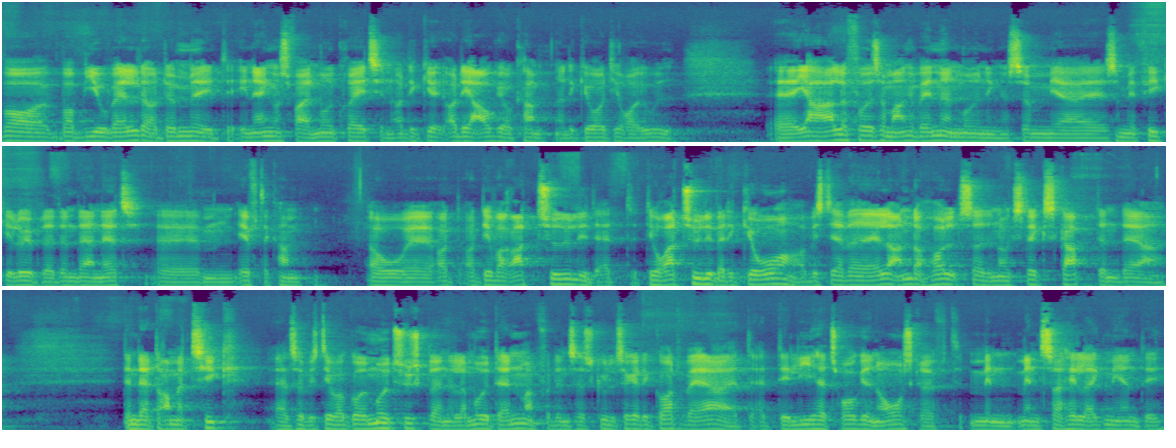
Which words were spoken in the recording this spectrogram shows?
hvor, hvor vi jo valgte at dømme et, en angrebsfejl mod Kroatien, og det, og det afgjorde kampen, og det gjorde, at de røg ud. Øh, jeg har aldrig fået så mange venneanmodninger, som jeg, som jeg fik i løbet af den der nat øh, efter kampen. Og, øh, og, og det var ret tydeligt, at det var ret tydeligt, hvad det gjorde, og hvis det havde været alle andre hold, så havde det nok slet ikke skabt den der, den der dramatik. Altså hvis det var gået mod Tyskland eller mod Danmark for den sags skyld, så kan det godt være, at, at det lige havde trukket en overskrift, men, men så heller ikke mere end det.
